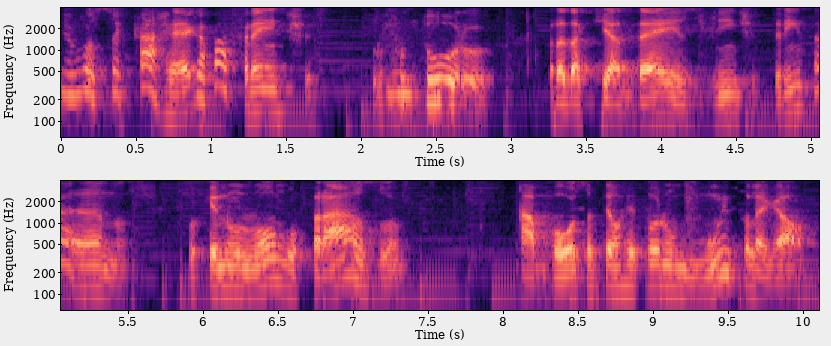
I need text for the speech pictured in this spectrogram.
e você carrega para frente, para o uhum. futuro, para daqui a 10, 20, 30 anos. Porque no longo prazo, a bolsa tem um retorno muito legal.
